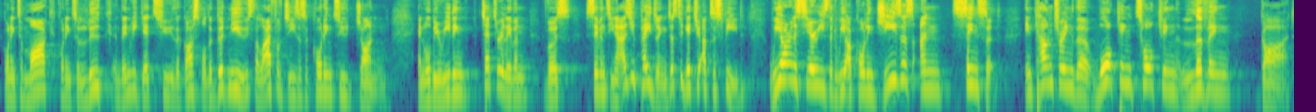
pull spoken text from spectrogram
according to Mark, according to Luke, and then we get to the gospel, the good news, the life of Jesus according to John. And we'll be reading chapter 11, verse 17. Now, as you're paging, just to get you up to speed, we are in a series that we are calling Jesus Uncensored, encountering the walking, talking, living God.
